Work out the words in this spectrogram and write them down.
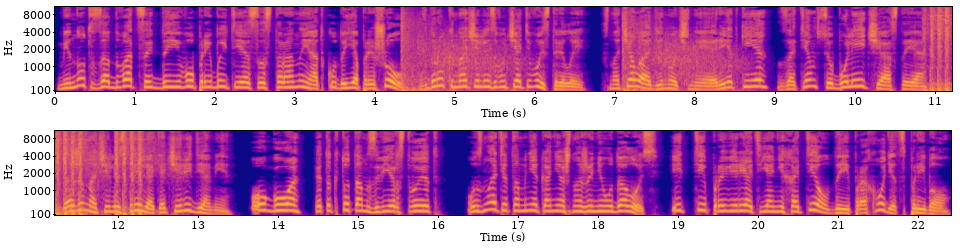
Минут за двадцать до его прибытия со стороны, откуда я пришел, вдруг начали звучать выстрелы. Сначала одиночные, редкие, затем все более частые. Даже начали стрелять очередями. Ого, это кто там зверствует? Узнать это мне, конечно же, не удалось. Идти проверять я не хотел, да и проходец прибыл.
